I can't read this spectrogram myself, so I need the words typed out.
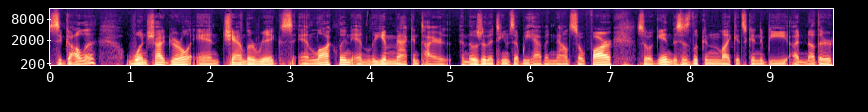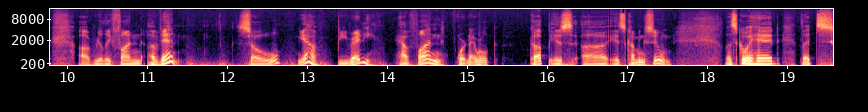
Sigala, One Shot Girl, and Chandler Riggs, and Lachlan and Liam McIntyre. And those are the teams that we have announced so far. So, again, this is looking like it's going to be another uh, really fun event. So, yeah, be ready. Have fun. Fortnite World Cup is uh, is coming soon. Let's go ahead. Let's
